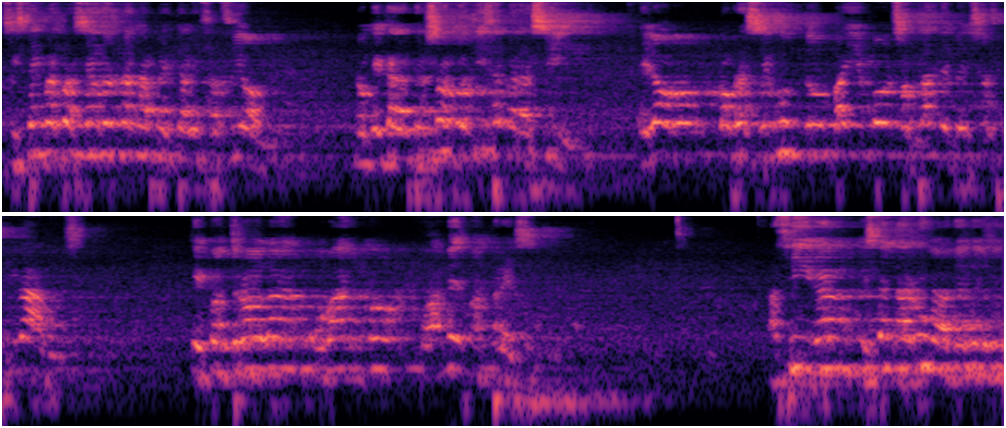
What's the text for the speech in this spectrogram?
sistemas baseados na capitalización, lo que cada persona cotiza para sí. E logo, cobra segundo, vai en bolsa o plan de pensións privados que controla o banco ou a mesma empresa. A CIGA está na rúa desde o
